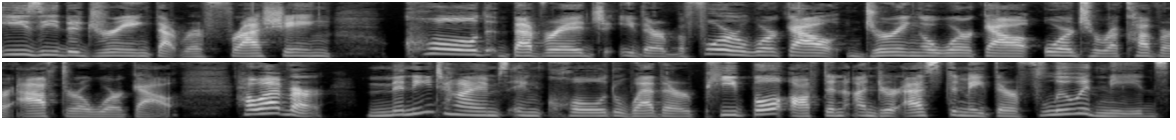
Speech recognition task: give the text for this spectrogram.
easy to drink that refreshing cold beverage either before a workout, during a workout, or to recover after a workout. However, Many times in cold weather, people often underestimate their fluid needs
